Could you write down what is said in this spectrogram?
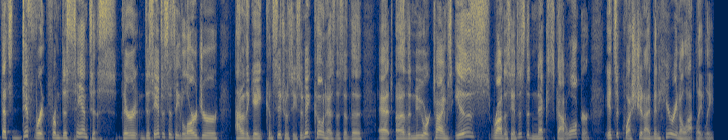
that's different from DeSantis. There DeSantis has a larger out of the gate constituency. So Nate Cohn has this at the at uh, the New York Times. Is Ron DeSantis the next Scott Walker? It's a question I've been hearing a lot lately.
